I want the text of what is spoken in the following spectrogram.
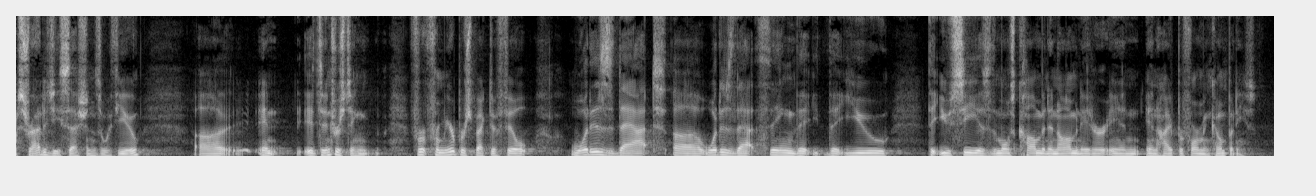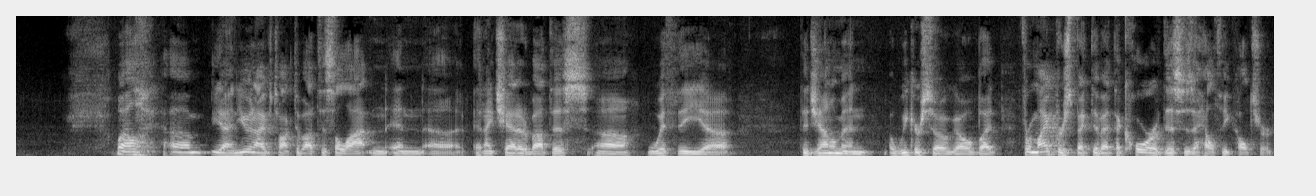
strategy sessions with you. Uh, and it's interesting for, from your perspective, Phil. What is that? Uh, what is that thing that that you that you see as the most common denominator in in high performing companies? Well, um, yeah, and you and I have talked about this a lot, and and uh, and I chatted about this uh, with the uh, the gentleman a week or so ago. But from my perspective, at the core of this is a healthy culture,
